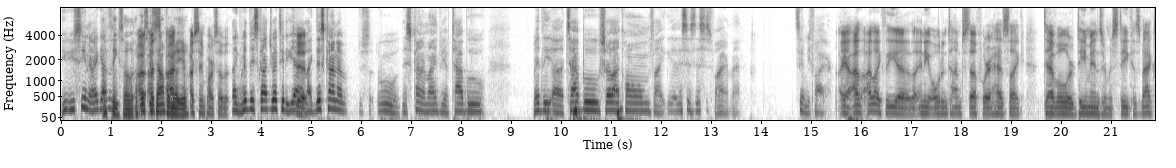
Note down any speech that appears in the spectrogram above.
You you seen it, right, I think so. I- It's, I- it sound I- familiar. I've seen parts of it. like Ridley Scott directed it. Yeah, Yeah. like this kind of ooh, this kind of reminds me of Taboo. Ridley, uh, Taboo, Sherlock Holmes. Like, yeah, this is this is fire, man. It's gonna be fire. Uh, Yeah, I I like the uh the, any olden time stuff where it has like devil or demons or mystique because back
